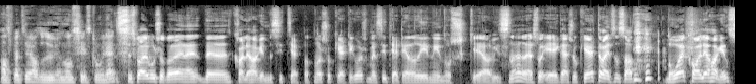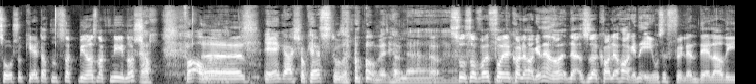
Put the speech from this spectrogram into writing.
Hans Petter, hadde du noen siste ord her? Jeg synes det var morsomt at det Carl I. Hagen ble sitert på at han var sjokkert i går, som ble sitert i en av de nynorskavisene. Der så jeg er sjokkert. Det var en som sa at nå er Carl I. Hagen så sjokkert at han snak, begynner å snakke nynorsk. Ja, for alle, uh, jeg er sjokkert, sto det over hele ja. Så, så, for, for Carl I. Hagen, er, det, altså, Carl I. Hagen er jo selvfølgelig en del av the,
